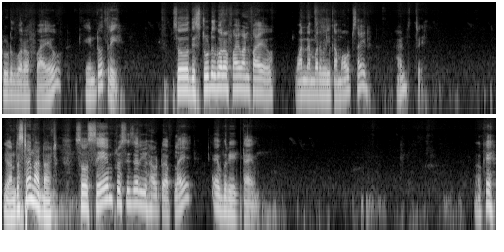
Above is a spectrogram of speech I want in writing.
2 to the power of 5 into 3. So this 2 to the power of 5 and 5, one number will come outside and 3. You understand or not? So same procedure you have to apply every time. Okay.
